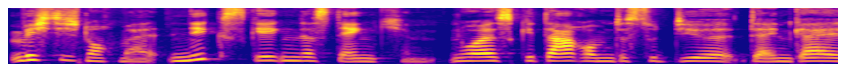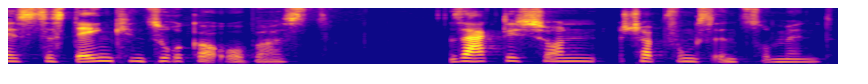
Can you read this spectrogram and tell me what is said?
Wichtig nochmal, nichts gegen das Denken. Nur es geht darum, dass du dir dein Geist, das Denken zurückeroberst. sagte ich schon, Schöpfungsinstrument.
